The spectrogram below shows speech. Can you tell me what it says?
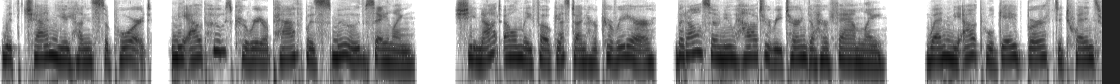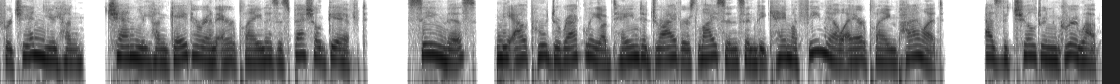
With Chen Yiheng's support, Miao Pu's career path was smooth sailing. She not only focused on her career, but also knew how to return to her family. When Miao Pu gave birth to twins for Chen Yiheng, Chen Yiheng gave her an airplane as a special gift. Seeing this, Miao Pu directly obtained a driver's license and became a female airplane pilot. As the children grew up,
